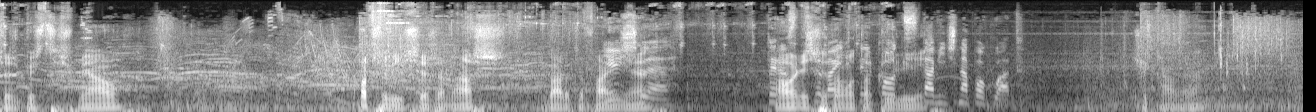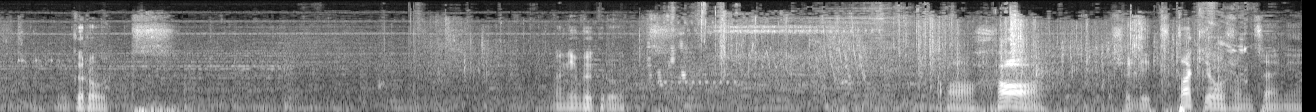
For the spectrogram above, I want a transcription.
Czyżbyś coś miał? Oczywiście, że masz. Bardzo fajnie. A oni się tam utopili. Ciekawe. Grut. No niby Grut. Oho! Czyli takie urządzenie.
